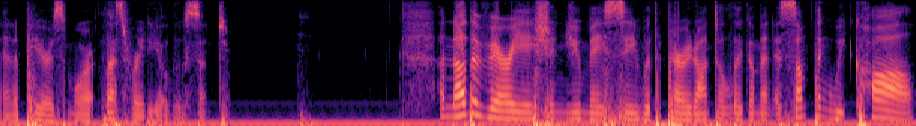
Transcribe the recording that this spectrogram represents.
and appears more less radiolucent. Another variation you may see with the periodontal ligament is something we call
